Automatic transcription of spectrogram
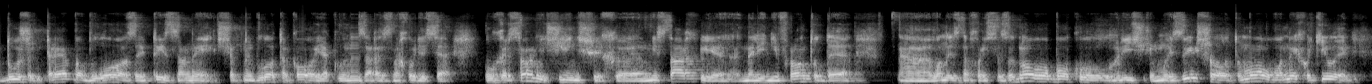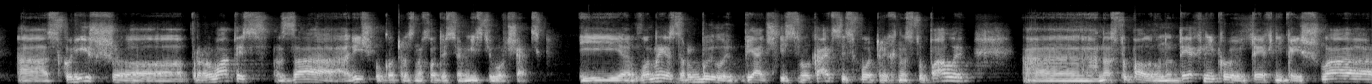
дуже треба було зайти за неї, щоб не було такого, як вони зараз знаходяться у Херсоні чи інших е, містах і на лінії фронту, де е, вони знаходяться з одного боку річки, ми з іншого. Тому вони хотіли. Скоріш е, прорватись за річку, котра знаходиться в місті Вовчанськ. І вони зробили 5-6 локацій, з котрих наступали. Наступали вони технікою. Техніка йшла,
